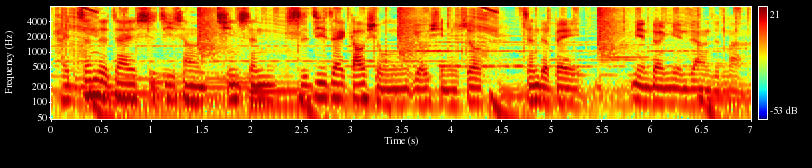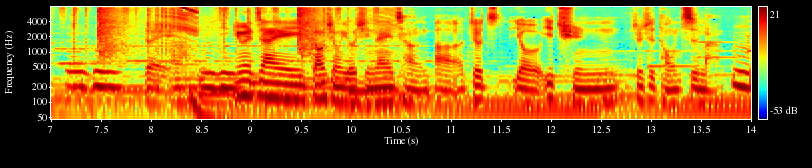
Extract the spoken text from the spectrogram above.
还真的在实际上亲身，实际在高雄游行的时候，真的被面对面这样子骂。嗯哼，对，嗯哼，因为在高雄游行那一场，呃，就有一群就是同志嘛，嗯。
